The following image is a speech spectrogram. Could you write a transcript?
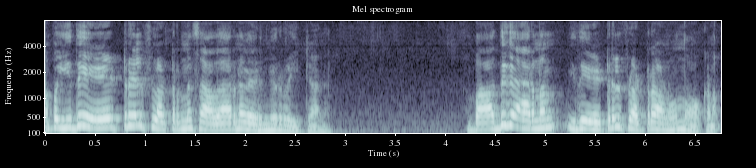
അപ്പോൾ ഇത് ഏട്രിയൽ ഫ്ലട്ടറിന് സാധാരണ വരുന്നൊരു റേറ്റാണ് അപ്പോൾ അത് കാരണം ഇത് ഏട്രിയൽ ഫ്ലട്ടർ ആണോ എന്ന് നോക്കണം.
